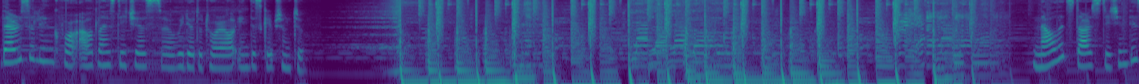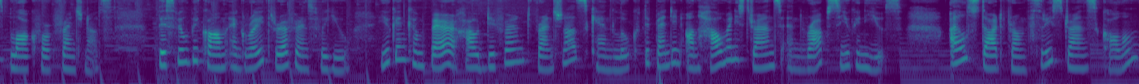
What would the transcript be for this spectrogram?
There is a link for outline stitches uh, video tutorial in description too. Now let's start stitching this block for French knots. This will become a great reference for you. You can compare how different French knots can look depending on how many strands and wraps you can use. I'll start from 3 strands column,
